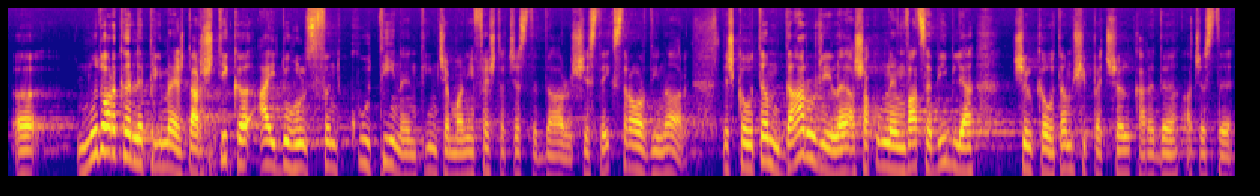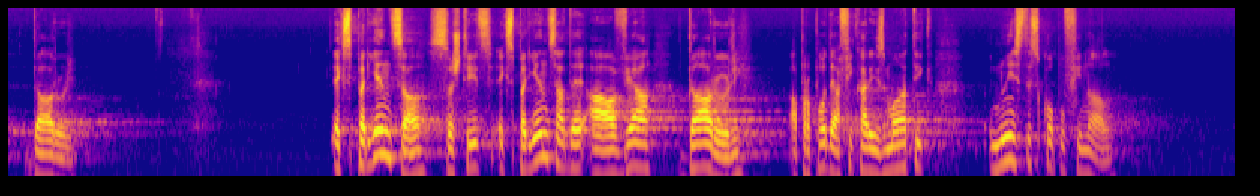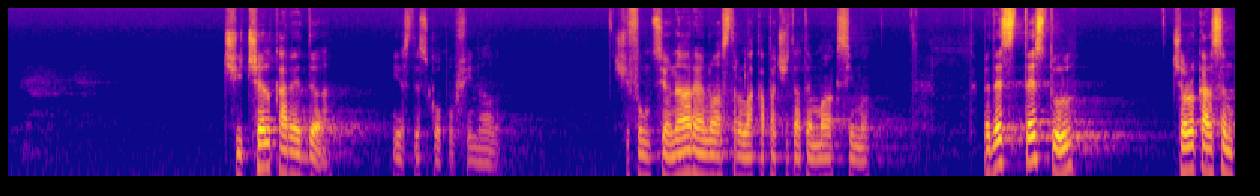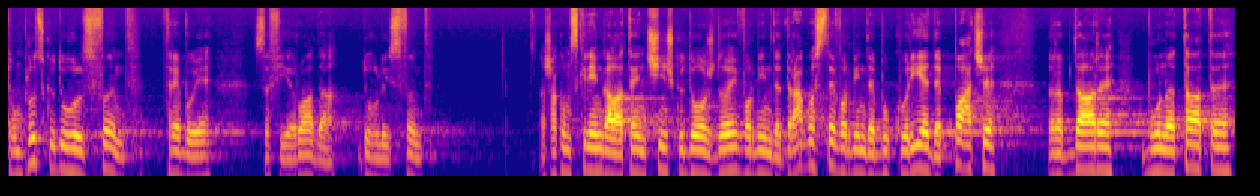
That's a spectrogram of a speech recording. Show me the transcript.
uh, nu doar că le primești, dar știi că ai Duhul Sfânt cu tine în timp ce manifeste aceste daruri și este extraordinar. Deci căutăm darurile, așa cum ne învață Biblia, și îl căutăm și pe Cel care dă aceste daruri. Experiența, să știți, experiența de a avea daruri, apropo de a fi carismatic, nu este scopul final, ci cel care dă este scopul final și funcționarea noastră la capacitate maximă. Vedeți, testul celor care sunt umpluți cu Duhul Sfânt trebuie să fie roada Duhului Sfânt. Așa cum scrie în Galaten 5 cu 22, vorbim de dragoste, vorbim de bucurie, de pace, răbdare, bunătate,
